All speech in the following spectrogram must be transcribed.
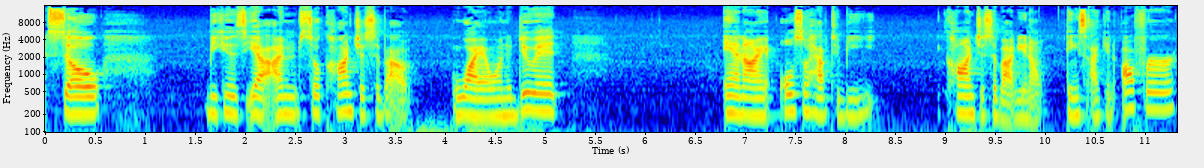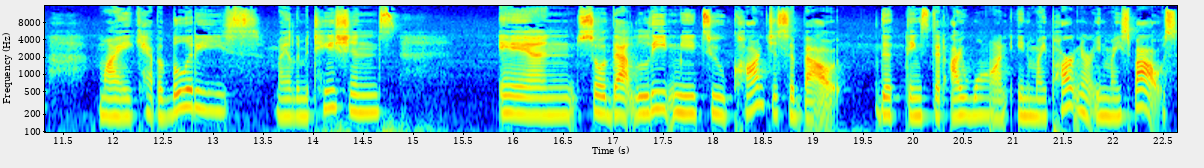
So, because yeah, I'm so conscious about why I want to do it, and I also have to be conscious about you know things I can offer, my capabilities, my limitations, and so that lead me to conscious about the things that I want in my partner, in my spouse.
